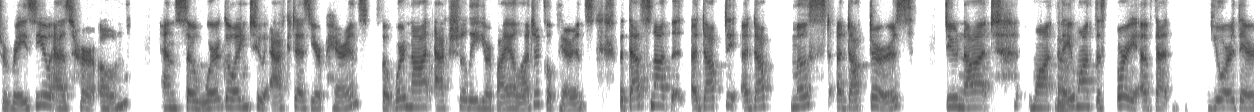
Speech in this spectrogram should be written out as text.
to raise you as her own. And so we're going to act as your parents, but we're not actually your biological parents. But that's not the adopt adopt most adopters do not want No. they want the story of that you're their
